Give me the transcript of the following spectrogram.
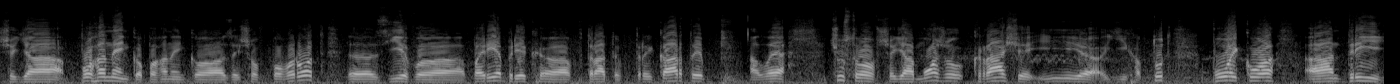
що я поганенько-поганенько зайшов в поворот, е, з'їв е, перебрік, втратив три карти, але чувствував, що я можу краще і їхав. Тут Бойко Андрій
